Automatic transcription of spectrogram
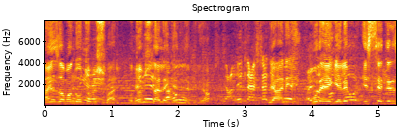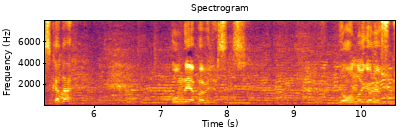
Aynı zamanda otobüs var. Otobüslerle gelinebiliyor. Yani buraya gelip istediğiniz kadar umre yapabilirsiniz. Yoğunluğu görüyorsunuz.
